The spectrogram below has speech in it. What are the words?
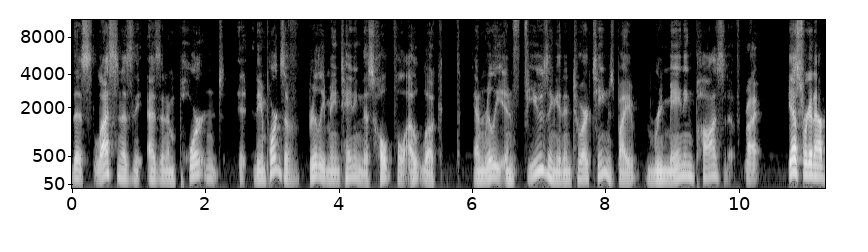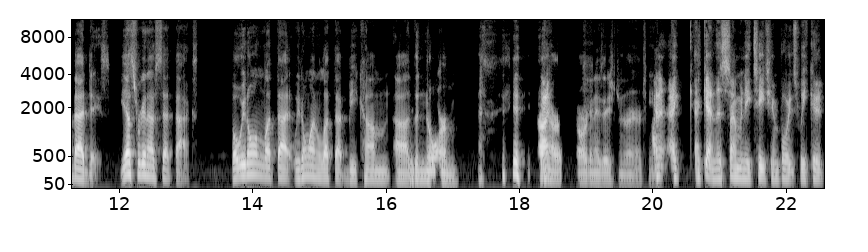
this lesson as the as an important the importance of really maintaining this hopeful outlook and really infusing it into our teams by remaining positive. Right. Yes, we're going to have bad days. Yes, we're going to have setbacks, but we don't let that we don't want to let that become uh, the mm-hmm. norm in right. our organization or in our team. And I, again, there's so many teaching points we could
